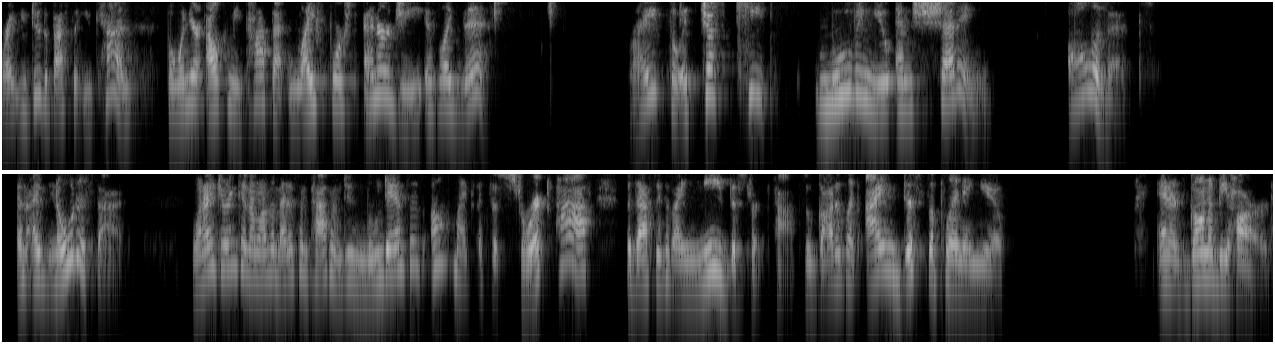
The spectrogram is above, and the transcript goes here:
right? You do the best that you can. But when your alchemy path, that life force energy is like this, right? So it just keeps moving you and shedding all of it. And I've noticed that when I drink and I'm on the medicine path and doing moon dances, oh my, it's a strict path, but that's because I need the strict path. So God is like, I'm disciplining you. And it's going to be hard.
